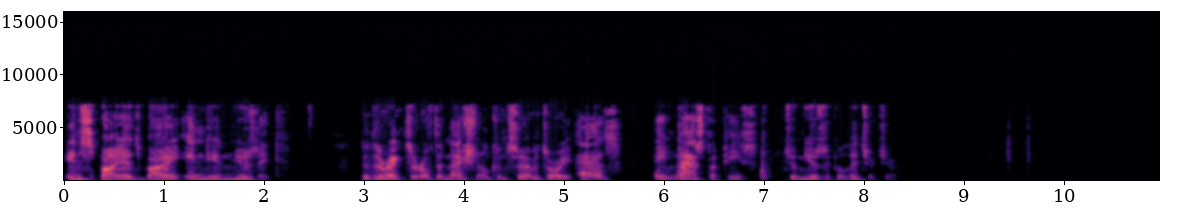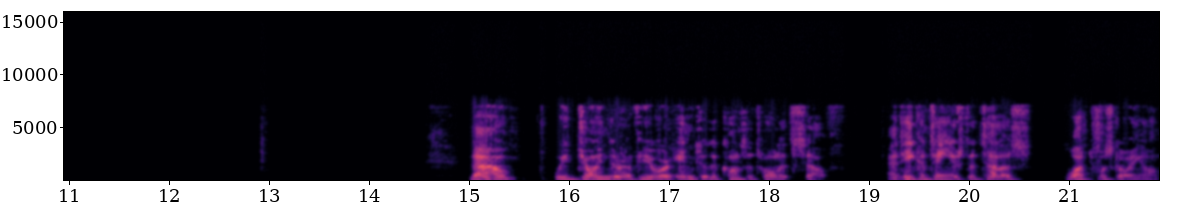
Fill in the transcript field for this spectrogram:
Inspired by Indian music, the director of the National Conservatory adds a masterpiece to musical literature. Now we join the reviewer into the concert hall itself, and he continues to tell us what was going on.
